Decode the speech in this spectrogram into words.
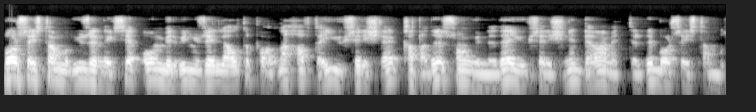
Borsa İstanbul 100 endeksi 11.156 puanla haftayı yükselişle kapadı. Son günde de yükselişini devam ettirdi Borsa İstanbul.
